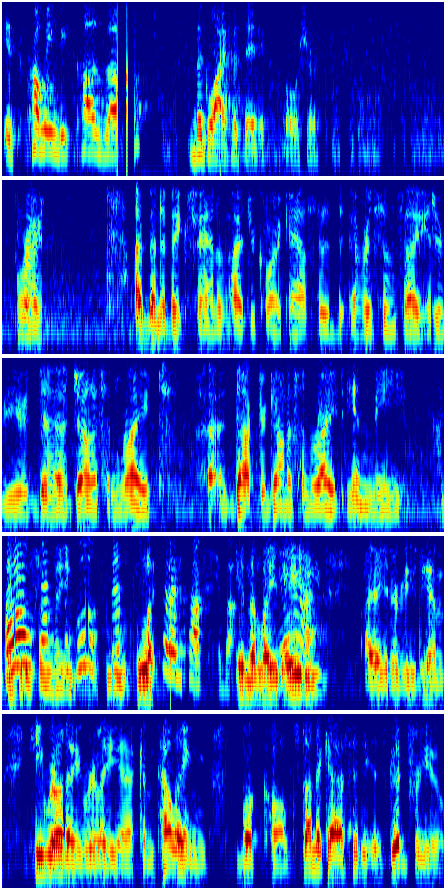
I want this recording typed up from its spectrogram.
it's coming because of the glyphosate exposure. Right. I've been a big fan of hydrochloric acid ever since I interviewed uh, Jonathan Wright, uh, Dr. Jonathan Wright, in the I think oh, it was that's in the, the book. That's l- what I'm talking about. in the late yeah. 80s. I interviewed him. He wrote a really uh, compelling book called Stomach Acid is Good for You,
